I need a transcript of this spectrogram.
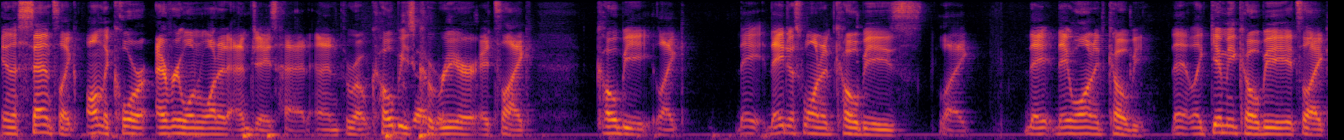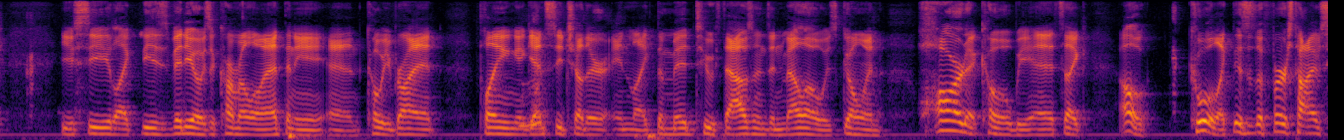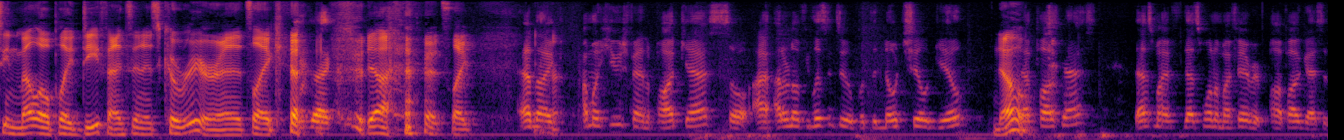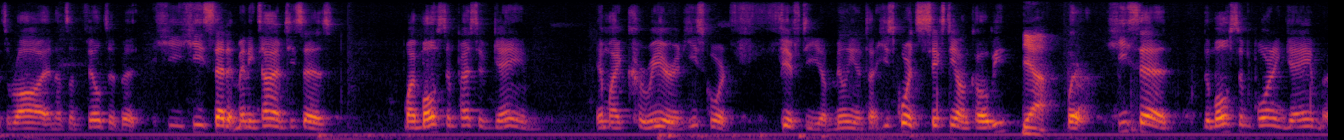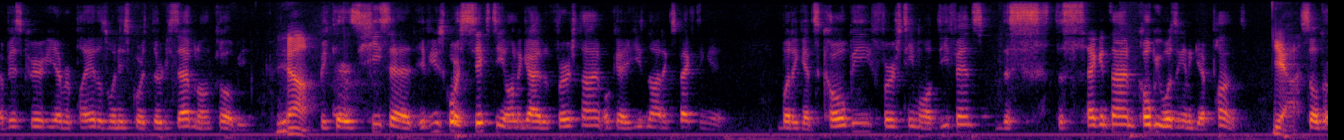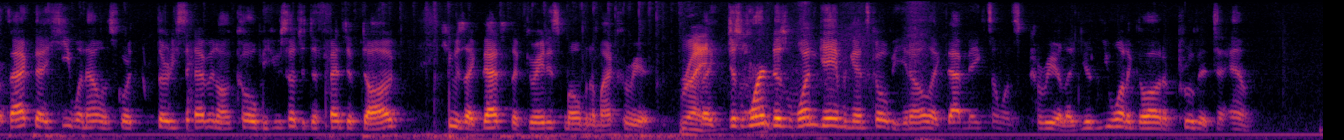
in a sense, like on the court, everyone wanted MJ's head, and throughout Kobe's Exactly. career, it's like Kobe, like they they just wanted Kobe's like they they wanted Kobe. They like give me Kobe. It's like you see like these videos of Carmelo Anthony and Kobe Bryant playing mm-hmm. against each other in like the mid 2000s and Melo is going hard at Kobe and it's like oh cool like this is the first time I've seen Melo play defense in his career and it's like Exactly. yeah it's like And like I'm a huge fan of podcasts, so I, I don't know if you listen to it, but the No Chill Gill no that podcast. That's my that's one of my favorite po- podcasts. It's raw and it's unfiltered, but he he said it many times. He says, "My most impressive game in my career," and he scored fifty a million times. He scored sixty on Kobe, yeah but he said the most important game of his career he ever played was when he scored thirty seven on Kobe yeah because he said if you score sixty on a guy the first time, okay, he's not expecting it. But against Kobe, first team all defense, the, the second time, Kobe wasn't going to get punked. yeah So the fact that he went out and scored 37 on Kobe, was such a defensive dog. He was like, "That's the greatest moment of my career." right Like just one, there's one game against Kobe, you know, like that makes someone's career. Like you, you want to go out and prove it to him.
